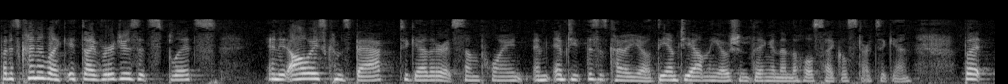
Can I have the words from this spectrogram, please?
but it's kind of like it diverges, it splits, and it always comes back together at some point. And empty. This is kind of you know the empty out in the ocean thing, and then the whole cycle starts again. But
